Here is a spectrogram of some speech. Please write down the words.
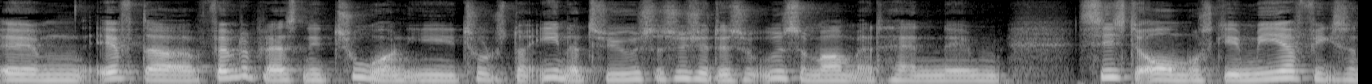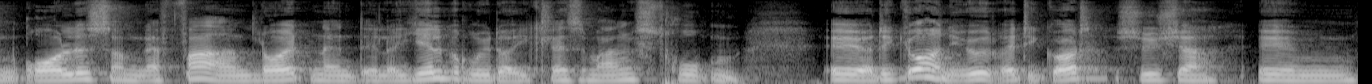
Øhm, efter femtepladsen i turen i 2021, så synes jeg, det så ud som om, at han øhm, sidste år måske mere fik sådan en rolle som en erfaren løjtnant eller hjælperytter i klassementstruppen. Øh, og det gjorde han i øvrigt rigtig godt, synes jeg. Øhm,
